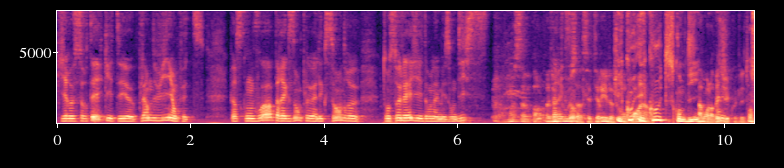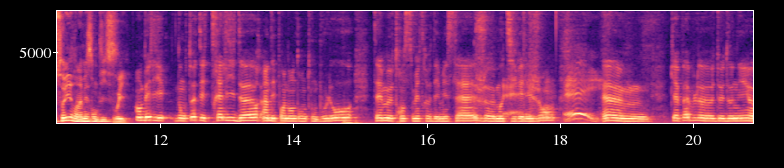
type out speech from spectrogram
qui ressortait, qui était euh, plein de vie en fait. Parce qu'on voit par exemple Alexandre, ton soleil est dans la maison 10. moi, ça me parle pas Par du tout, ça, c'est terrible. Je Écoute, comprends écoute ce qu'on te dit. Ah bon, alors vas-y, j'écoute. Ton soleil est dans la maison 10. Oui. En bélier. Donc toi, tu es très leader, indépendant dans ton boulot, t'aimes transmettre des messages, euh, motiver les gens, euh, capable de donner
